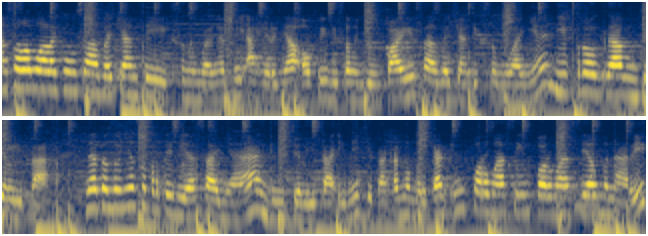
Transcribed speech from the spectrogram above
Assalamualaikum sahabat cantik. Seneng banget nih akhirnya Opi bisa menjumpai sahabat cantik semuanya di program Jelita. Nah tentunya seperti biasanya di Jelita ini kita akan memberikan informasi-informasi yang menarik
